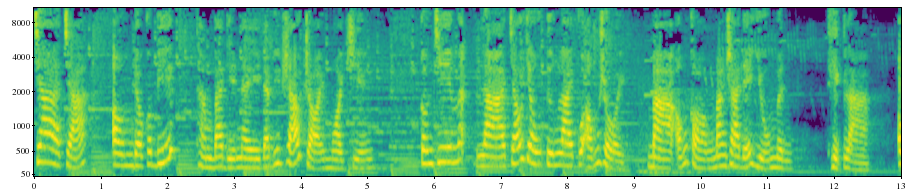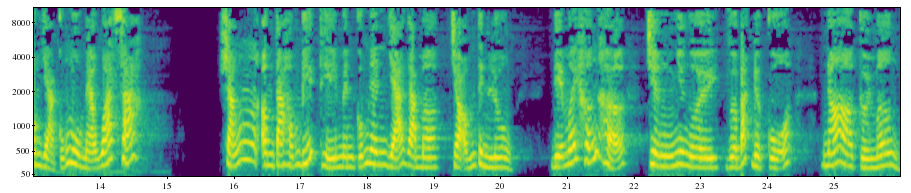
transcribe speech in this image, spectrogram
Cha à chả, ông đâu có biết thằng ba địa này đã biết ráo trọi mọi chuyện. Con chim là cháu dâu tương lai của ổng rồi mà ông còn mang ra để dụ mình. Thiệt là, ông già cũng mua mẹo quá xá. Sẵn ông ta không biết thì mình cũng nên giả gà mờ cho ông tin luôn. Địa mới hớn hở, chừng như người vừa bắt được của, nó cười mơn.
